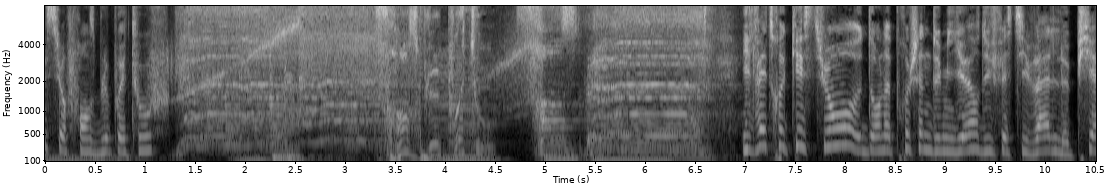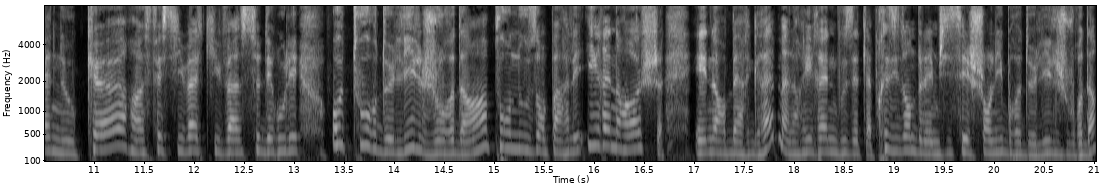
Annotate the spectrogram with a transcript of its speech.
Sur France Bleu Poitou. France Bleu Poitou. Il va être question dans la prochaine demi-heure du festival Piano Cœur, un festival qui va se dérouler autour de l'île Jourdain. Pour nous en parler, Irène Roche et Norbert Grem. Alors Irène, vous êtes la présidente de la MJC Libre de l'île Jourdain.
